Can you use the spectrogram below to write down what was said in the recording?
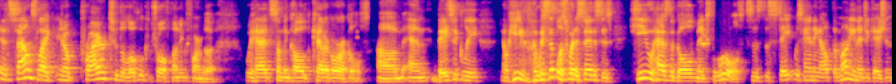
it sounds like you know prior to the local control funding formula, we had something called categoricals, um, and basically, you know, he the simplest way to say this is he who has the gold makes the rules. Since the state was handing out the money in education,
